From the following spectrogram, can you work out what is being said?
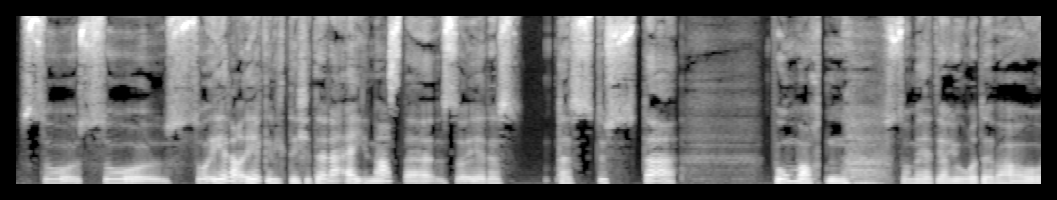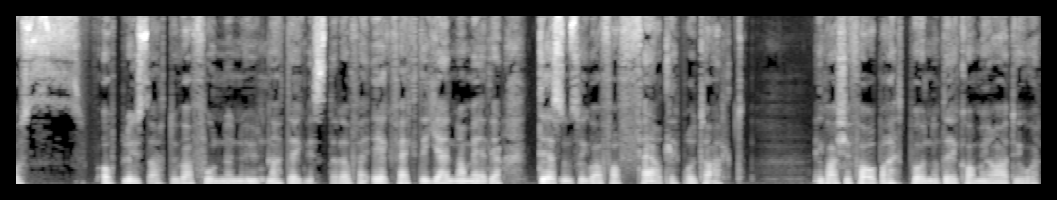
så, så, så er det egentlig ikke det. Det eneste så er det den største bommerten som media gjorde, det var å opplyse at du var funnet uten at jeg visste det. For jeg fikk det gjennom media. Det syns jeg var forferdelig brutalt. Jeg var ikke forberedt på når det kom i radioen.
